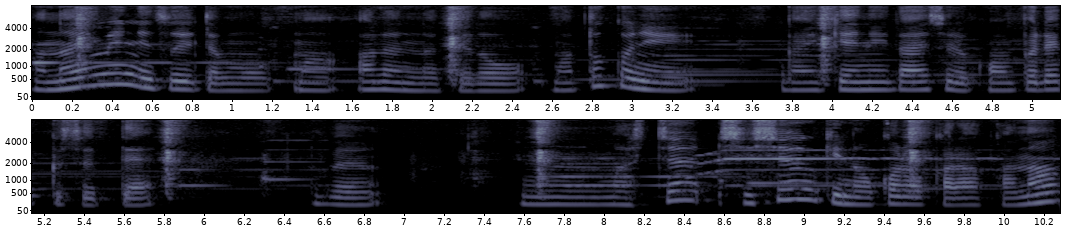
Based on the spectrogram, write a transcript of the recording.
まあ、内面についても、まあ、あるんだけど、まあ、特に外見に対するコンプレックスって多分うんまあ思春期の頃からかな。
